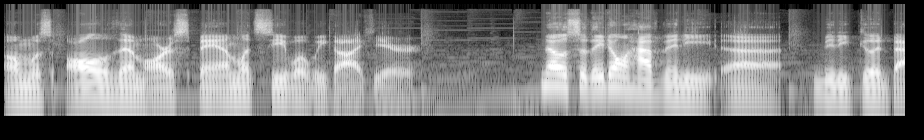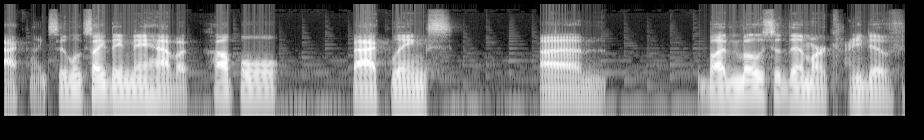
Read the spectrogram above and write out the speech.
Almost all of them are spam. Let's see what we got here. No, so they don't have many uh, many good backlinks. It looks like they may have a couple backlinks. Um, but most of them are kind of,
